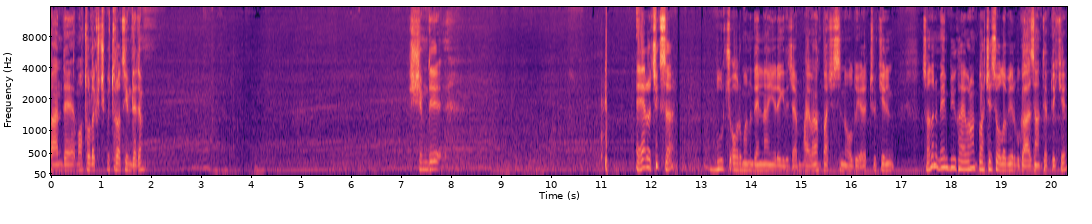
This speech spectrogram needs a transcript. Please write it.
Ben de motorla küçük bir tur atayım dedim. Şimdi eğer açıksa Burç Ormanı denilen yere gideceğim. Hayvanat bahçesinin olduğu yere. Türkiye'nin sanırım en büyük hayvanat bahçesi olabilir bu Gaziantep'teki.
